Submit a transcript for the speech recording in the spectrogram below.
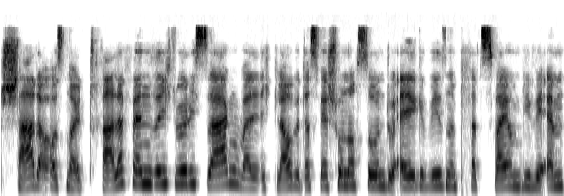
schade aus neutraler Fansicht, würde ich sagen, weil ich glaube, das wäre schon noch so ein Duell gewesen in Platz zwei um die WM,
